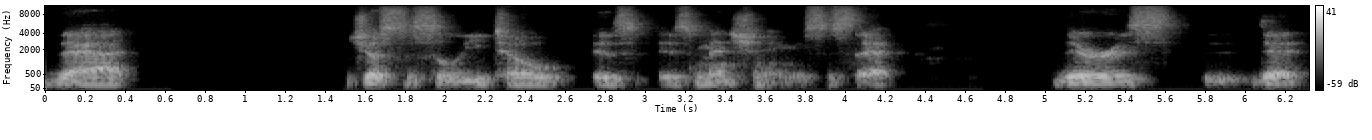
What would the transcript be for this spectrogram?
that Justice Alito is, is mentioning. This is that there is that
